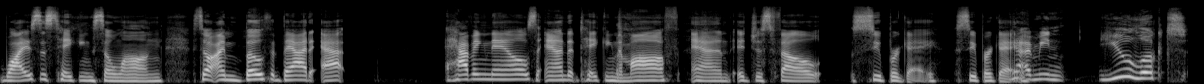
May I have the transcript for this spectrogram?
Why is this taking so long? So I'm both bad at having nails and at taking them off and it just felt super gay super gay. Yeah, I mean, you looked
